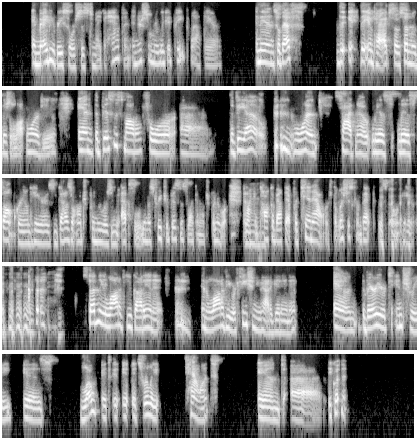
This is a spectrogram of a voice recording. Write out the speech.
and maybe resources to make it happen. And there's some really good people out there. And then so that's the the impact. So suddenly there's a lot more of you, and the business model for uh, the VO. one side note, Liz Liz Stompground here is you guys are entrepreneurs and you absolutely must treat your business like an entrepreneur. And I can Mhm. talk about that for ten hours, but let's just come back to this point here. Suddenly, a lot of you got in it, and a lot of you are teaching you how to get in it. And the barrier to entry is low. It's it, it, it's really talent and uh, equipment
